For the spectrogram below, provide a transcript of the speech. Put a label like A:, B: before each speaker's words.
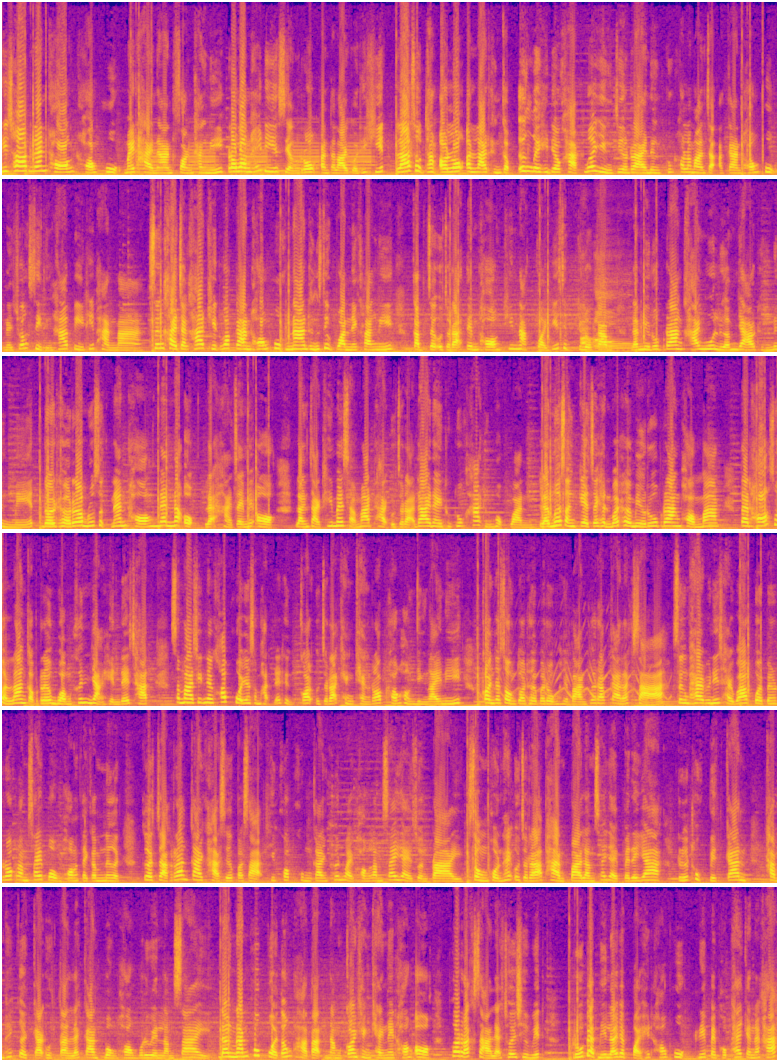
A: ที่ชอบแน่นท้องท้องผูกไม่ถ่ายนานฟังทางนี้ ระวังให้ดีเสี่ยงโรคอันตรายกว่าที่คิด ล่าสุดทำเอาโลกออนไลน์ถึงกับอึ้งเลยทีเดียวค่ะ เมื่อหญิงจีนรายหนึ่งทุกข์ทรมานจากอาการท้องผูกในช่วง 4-5 ปีที่ผ่านมา ซึ่งใครจะคาดคิดว่าการท้องผูกนานถึง 10 วันในครั้งนี้กับเจออุจจาระเต็มท้องที่หนักกว่า 20 กิโลกรัมและมีรูปร่างคล้ายงูเหลือมยาวถึง 1 เมตร โดยเธอเริ่มรู้สึกแน่นท้องแน่นหน้าอก และหายใจไม่ออก หลังจากที่ไม่สามารถถ่ายอุจจาระได้ในทุกๆ 5-6 วัน และเมื่อสังเกตจะเห็นว่าเธอมีรูปร่างผอมมาก แต่ท้องส่วนล่างกับเริ่มบวมขึ้นอย่างเห็นได้ชัด สมาชิกในครอบครัวยังสัมผัสได้ถึงก้อนอุจจาระแข็งๆรอบท้องของหญิงรายนี้ ก่อนจะส่งตัวเธอไปโรงพยาบาลเพื่อรับการรักษา ซึ่งแพทย์วินิจฉัยว่าป่วยเป็นโรคลำไส้โป่งพองแต่กำเนิด เกิดจากร่างกายขาดเซลล์ประสาทที่ควบคุมการเคลื่อนไหวของลำไส้ใหญ่ส่วนปลาย ส่งผลให้อุจจาระผ่านปลายลำไส้ใหญ่ไปได้ยาก หรือถูกปิดกั้นทำให้เกิดการอุดตันและการโป่งพองบริเวณลำไส้ ดังนั้นผู้ป่วยต้องผ่าตัดนำก้อนแข็งๆในท้องออก เพื่อรักษาและช่วยชีวิต รู้แบบนี้แล้วอย่าปล่อยให้ท้องผูกรีบไปพบแพทย์กันนะคะ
